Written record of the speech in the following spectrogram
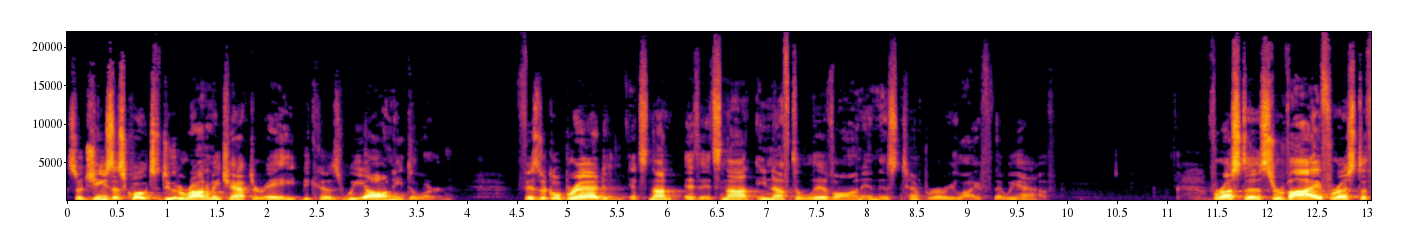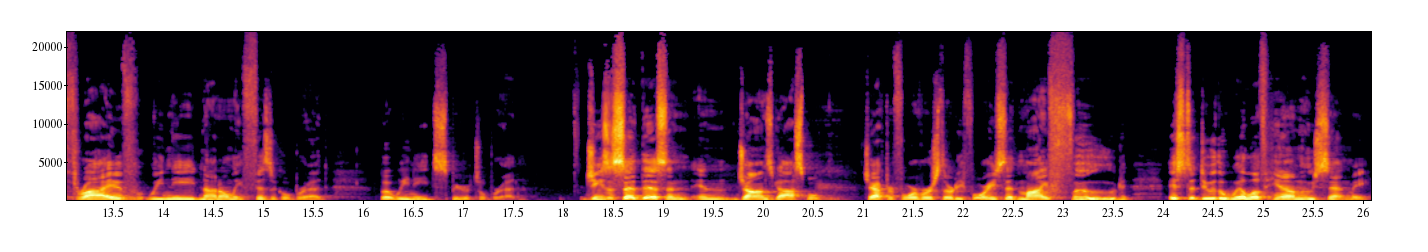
So Jesus quotes Deuteronomy chapter 8 because we all need to learn. Physical bread, it's not, it's not enough to live on in this temporary life that we have. For us to survive, for us to thrive, we need not only physical bread, but we need spiritual bread. Jesus said this in, in John's Gospel, chapter 4, verse 34. He said, My food is to do the will of him who sent me.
